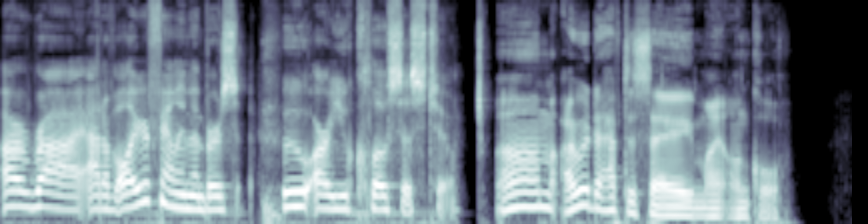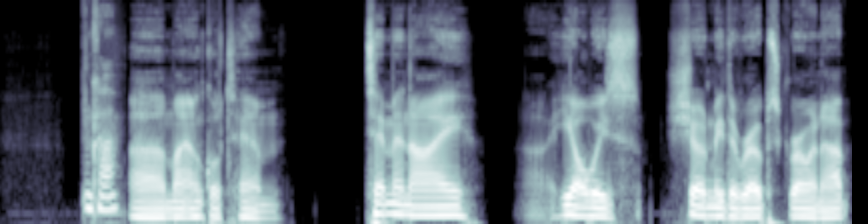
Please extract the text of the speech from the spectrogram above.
All right, out of all your family members, who are you closest to? Um, I would have to say my uncle. Okay, uh, my uncle Tim. Tim and I, uh, he always showed me the ropes growing up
